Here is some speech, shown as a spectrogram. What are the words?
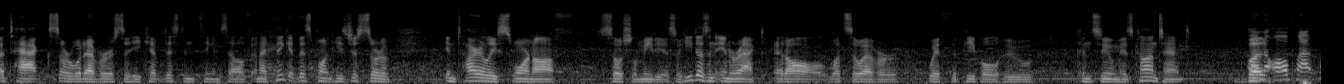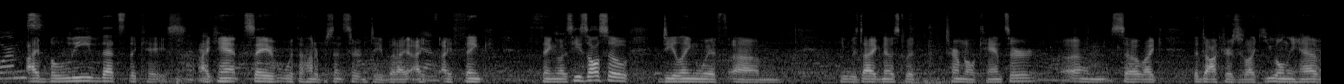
attacks or whatever, so he kept distancing himself. And I think at this point he's just sort of entirely sworn off social media. So he doesn't interact at all whatsoever with the people who consume his content. But on all platforms? I believe that's the case. Okay. I can't say with 100% certainty, but I, Yeah. I, I think the thing was he's also dealing with. Um, he was diagnosed with terminal cancer, um, so like the doctors are like, you only have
